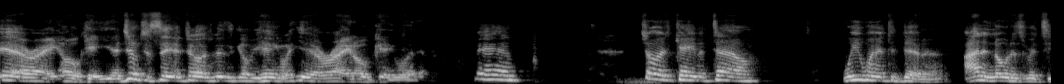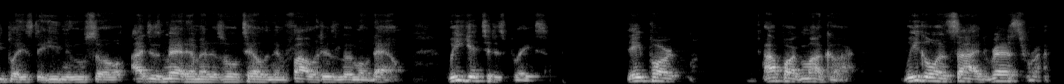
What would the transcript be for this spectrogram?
Yeah, right. Okay, yeah. Jim just said George Benson gonna be hanging with. Yeah, right, okay, whatever. Man, George came to town. We went to dinner. I didn't know this Ritzy place that he knew, so I just met him at his hotel and then followed his limo down. We get to this place. They park. I park my car. We go inside the restaurant.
